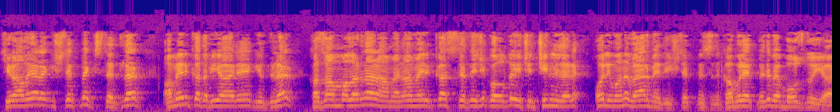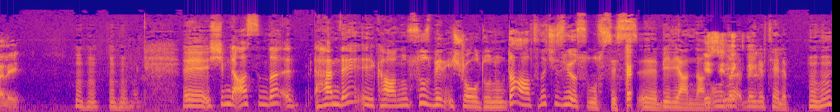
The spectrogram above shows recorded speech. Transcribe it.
kiralayarak işletmek istediler. Amerika'da bir ihaleye girdiler. Kazanmalarına rağmen Amerika stratejik olduğu için Çinlilere o limanı vermedi işletmesini, kabul etmedi ve bozdu ihaleyi. Ee, şimdi aslında e, hem de e, kanunsuz bir iş olduğunun da altını çiziyorsunuz siz e, bir yandan. Onu da Kesinlikle. belirtelim. Hı hı.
